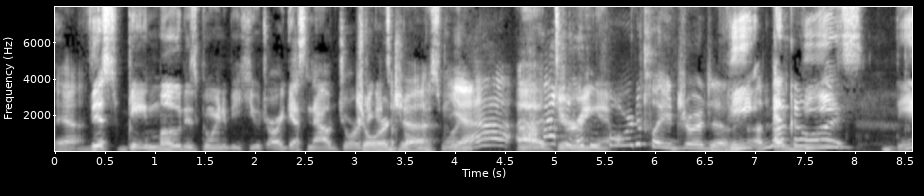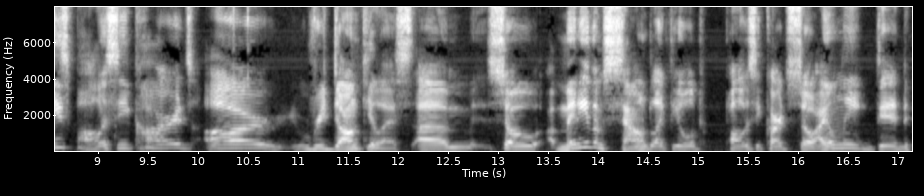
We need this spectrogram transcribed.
yeah. this game mode is going to be huge or I guess now Georgia, gets a bonus one Yeah. uh, during looking it. forward to playing Georgia. the I'm not gonna lie. these these policy cards are redonkulous. Um, so many of them sound like the old policy cards. So I only did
